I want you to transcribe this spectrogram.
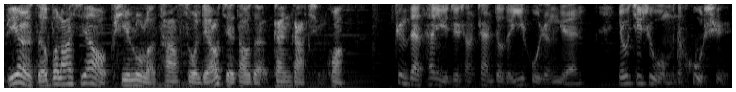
比尔·德布拉西奥披露了他所了解到的尴尬情况：正在参与这场战斗的医护人员，尤其是我们的护士，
